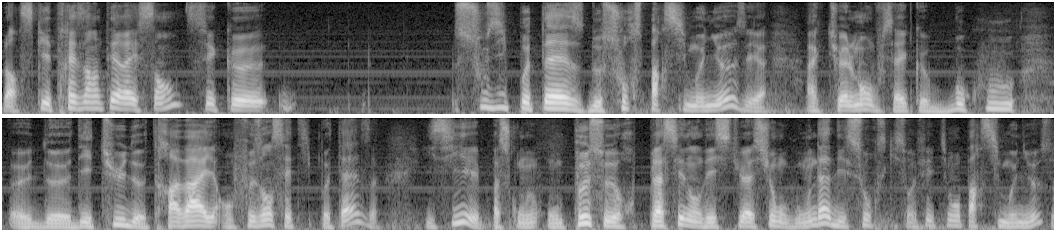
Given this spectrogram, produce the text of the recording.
Alors ce qui est très intéressant, c'est que sous hypothèse de sources parcimonieuses, et actuellement vous savez que beaucoup euh, d'études travaillent en faisant cette hypothèse, ici, parce qu'on peut se placer dans des situations où on a des sources qui sont effectivement parcimonieuses,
